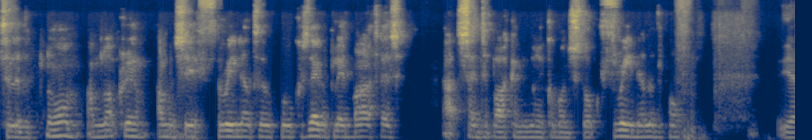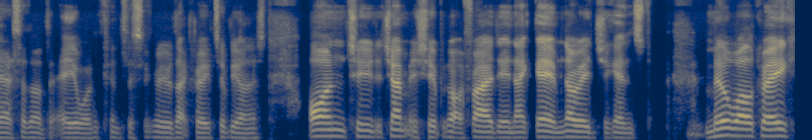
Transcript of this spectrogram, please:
to Liverpool. No, I'm not, Graeme. I'm going to say 3 0 to Liverpool because they're going to play Martinez at centre back and they're going to come unstuck 3 0 Liverpool. yes, I don't think anyone can disagree with that, Craig, to be honest. On to the Championship, we've got a Friday night game Norwich against Millwall, Craig.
